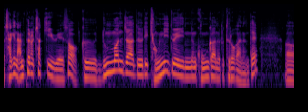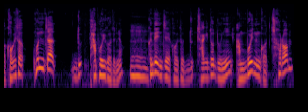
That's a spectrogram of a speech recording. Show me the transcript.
자기 남편을 찾기 위해서 그 눈먼 자들이 격리돼 있는 공간으로 들어가는데 어, 거기서 혼자 누- 다 보이거든요. 음. 근데 이제 거기서 누- 자기도 눈이 안 보이는 것처럼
